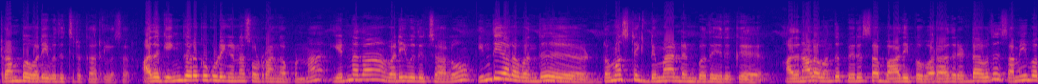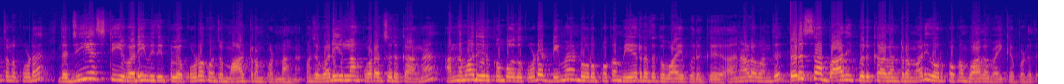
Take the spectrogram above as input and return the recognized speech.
ட்ரம்ப் வரி விதிச்சிருக்காருல்ல சார். அதுக்கு இங்கே இருக்கக்கூடிய என்ன சொல்கிறாங்க அப்படின்னா என்னதான் வரி விதிச்சாலும் இந்தியாவில் வந்து டொமஸ்டிக் டிமாண்ட் என்பது இருக்குது அதனால வந்து பெருசாக பாதிப்பு வராது. ரெண்டாவது சமீபத்தில் கூட இந்த ஜிஎஸ்டி வரி விதிப்பில் கூட கொஞ்சம் மாற்றம் பண்ணாங்க. கொஞ்சம் வரியெல்லாம் குறைச்சிருக்காங்க. அந்த மாதிரி இருக்கும்போது கூட டிமாண்ட் ஒரு பக்கம் ஏறுறதுக்கு வாய்ப்பு இருக்குது அதனால வந்து பெருசாக பாதிப்பு இருக்காதுன்ற மாதிரி ஒரு பக்கம் வாதம் வைக்கப்படுது.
